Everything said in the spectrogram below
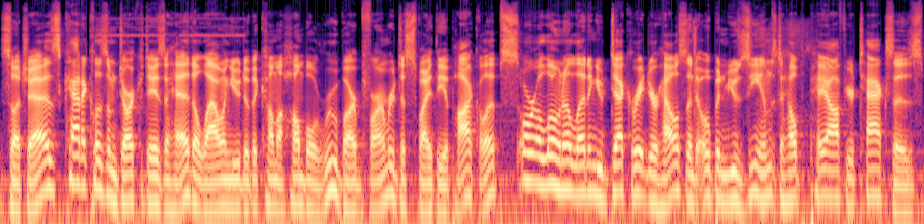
such as Cataclysm Dark Days Ahead allowing you to become a humble rhubarb farmer despite the apocalypse, or Elona letting you decorate your house and open museums to help pay off your taxes.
